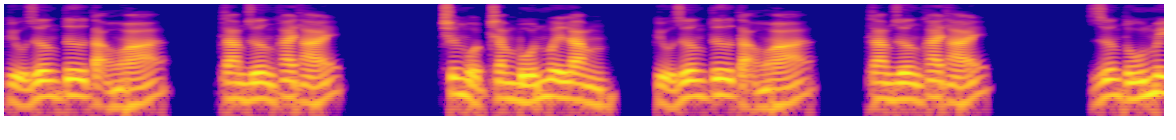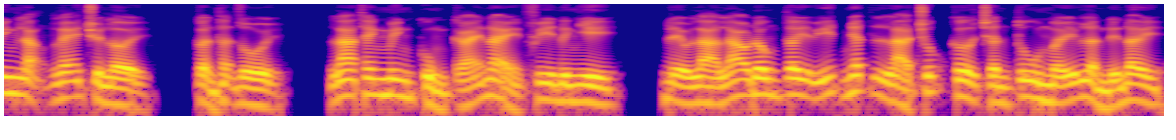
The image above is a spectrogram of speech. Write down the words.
Cựu dương tư tạo hóa, tam dương khai thái. Chương một trăm bốn mươi lăm, cựu dương tư tạo hóa, tam dương khai thái. Dương tú minh lặng lẽ truyền lời, cẩn thận rồi, la thanh minh cùng cái này phi Ninh nhi đều là lao đông tây ít nhất là trúc cơ trần tu mấy lần đến đây,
